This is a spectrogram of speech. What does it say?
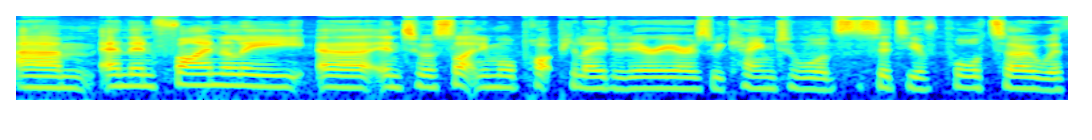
Um, and then finally uh, into a slightly more populated area as we came towards the city of Porto with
